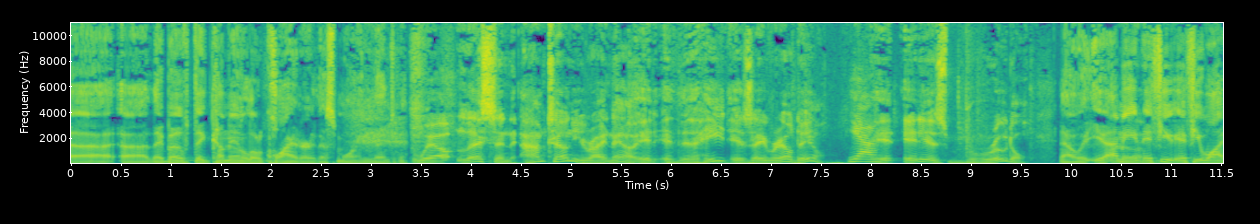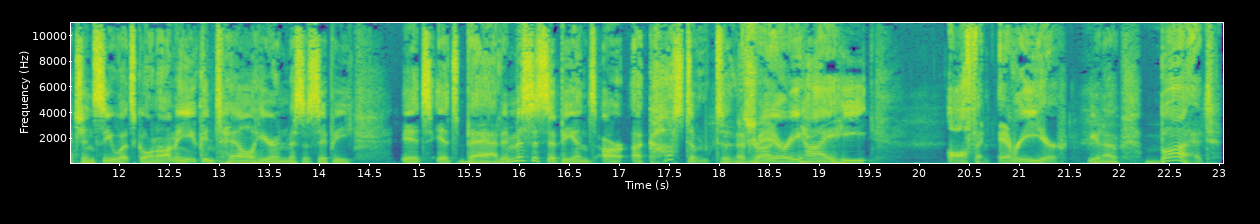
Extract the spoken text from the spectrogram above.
uh, uh, they both did come in a little quieter this morning. Than well, listen, I'm telling you right now, it, it, the heat is a real deal. Yeah, it, it is brutal. Now, yeah, I mean, um, if you if you watch and see what's going on, I mean, you can tell here in Mississippi it's it's bad. And Mississippians are accustomed to That's very right. high heat often every year, you know. But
